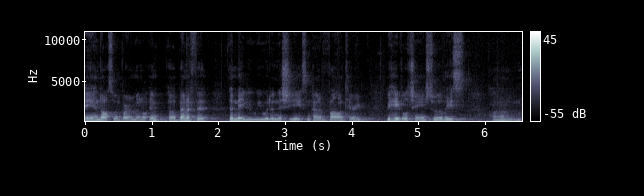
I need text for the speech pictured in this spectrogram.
and also environmental uh, benefit, then maybe we would initiate some kind of voluntary behavioral change to at least um,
